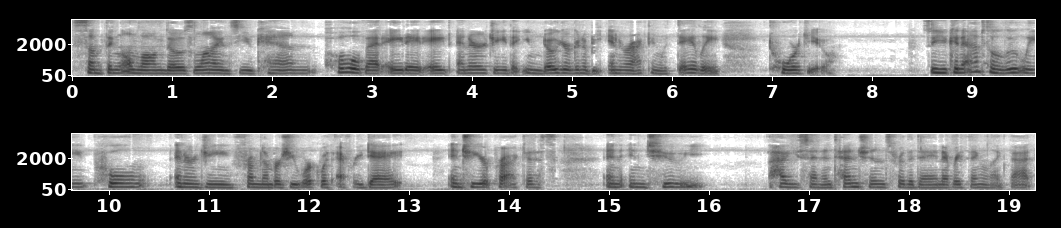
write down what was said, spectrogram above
something along those lines, you can pull that 888 energy that you know you're going to be interacting with daily toward you. So you can absolutely pull energy from numbers you work with every day into your practice and into how you set intentions for the day and everything like that.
